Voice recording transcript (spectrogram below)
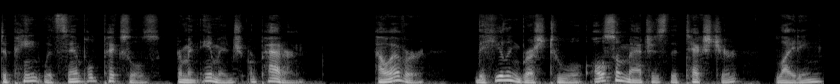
to paint with sampled pixels from an image or pattern. However, the Healing Brush tool also matches the texture, lighting,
